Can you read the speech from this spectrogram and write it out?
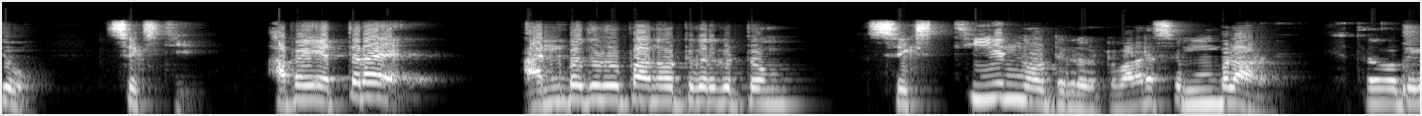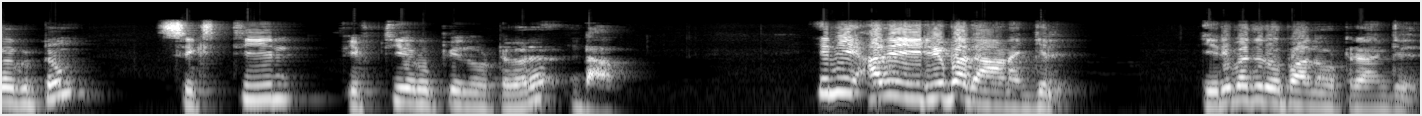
ടു സിക്സ്റ്റീൻ അപ്പൊ എത്ര അൻപത് രൂപ നോട്ടുകൾ കിട്ടും? സിക്സ്റ്റീൻ നോട്ടുകൾ കിട്ടും. വളരെ സിമ്പിൾ ആണ്. എത്ര നോട്ടുകൾ കിട്ടും? സിക്സ്റ്റീൻ ഫിഫ്റ്റി റുപ്പി നോട്ടുകൾ ഉണ്ടാകും ഇനി അത് ഇരുപതാണെങ്കിൽ ഇരുപത് രൂപ നോട്ടിലാണെങ്കിൽ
